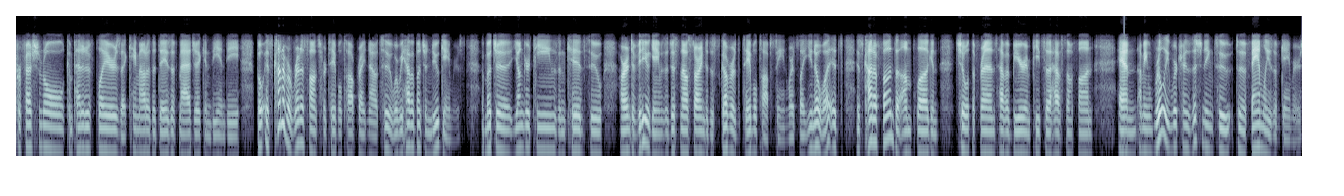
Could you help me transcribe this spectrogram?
professional competitive players that came out of the days of Magic and D&D, but it's kind of a renaissance for tabletop right now too, where we have a bunch of new gamers, a bunch of younger teens and kids who are into video games and just now starting to discover the tabletop scene where it's like, you know what? It's it's kind of fun to unplug and chill with the friends, have a beer and pizza, have some fun. And I mean, really we're transitioning to to families of gamers.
